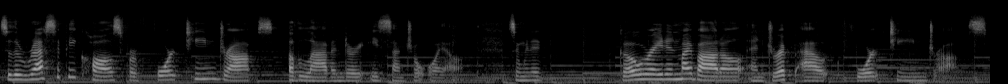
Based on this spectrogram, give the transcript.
So the recipe calls for 14 drops of lavender essential oil. So I'm gonna go right in my bottle and drip out 14 drops.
